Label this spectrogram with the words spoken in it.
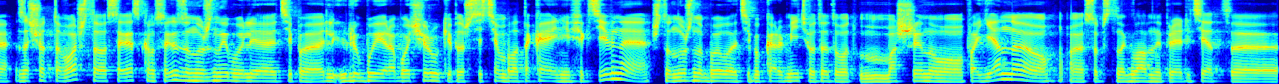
время за счет того, что Советскому Союзу нужны были, типа, любые рабочие руки, потому что система была такая неэффективная, что нужно было, типа, кормить вот эту вот машину военную, э, собственно, главный приоритет э,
